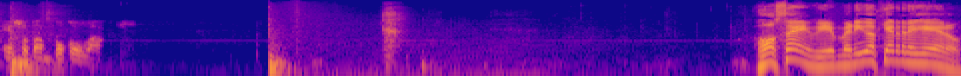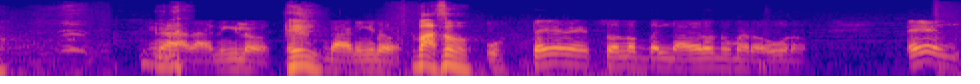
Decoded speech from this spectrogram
eso tampoco va. José, bienvenido aquí al reguero. Mira, Danilo, Ey, Danilo, ¿qué pasó? ustedes son los verdaderos número uno. Él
